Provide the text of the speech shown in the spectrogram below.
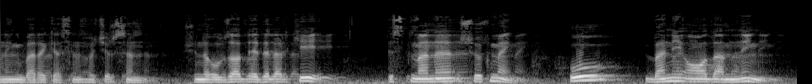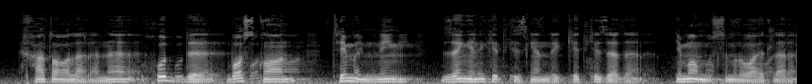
uning barakasini o'chirsin. Shunda u zot dedilarki istmani so'kmang. U bani odamning xatolarini xuddi bosqon temirning zangini ketkizgandek ketkazadi. Imom muslim rivoyatlari.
